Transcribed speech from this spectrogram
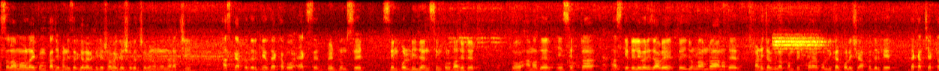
আসসালামু আলাইকুম কাজী ফার্নিচার গ্যালারি থেকে সবাইকে শুভেচ্ছা, অভিনন্দন জানাচ্ছি। আজকে আপনাদেরকে দেখাবো এক set bedroom set simple design simple বাজেটের তো আমাদের এই সেটটা আজকে ডেলিভারি যাবে, তো এই জন্য আমরা আমাদের ফার্নিচারগুলো কমপ্লিট করার পর লিকার পলিশে আপনাদেরকে দেখাচ্ছি একটা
